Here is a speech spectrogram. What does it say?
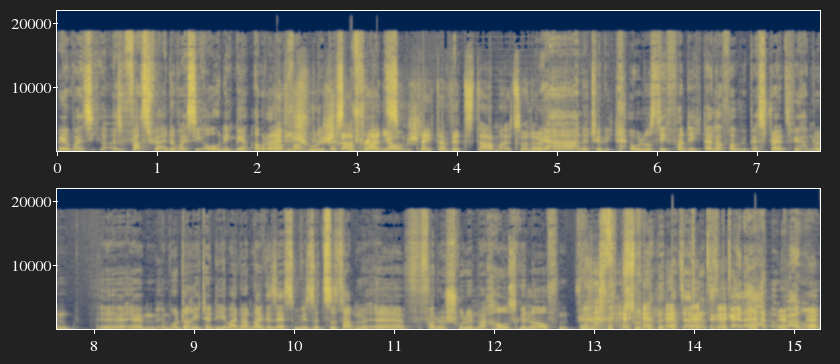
wer weiß ich, also was für eine weiß ich auch nicht mehr. Aber danach ja, die Schulstrafen waren ja auch ein schlechter Witz damals, oder? Ja, natürlich. Aber lustig fand ich, danach waren wir Best Friends. Wir haben dann äh, ähm, im Unterricht dann nebeneinander gesessen, wir sind zusammen äh, von der Schule nach Hause gelaufen. Wir haben so, keine Ahnung warum.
